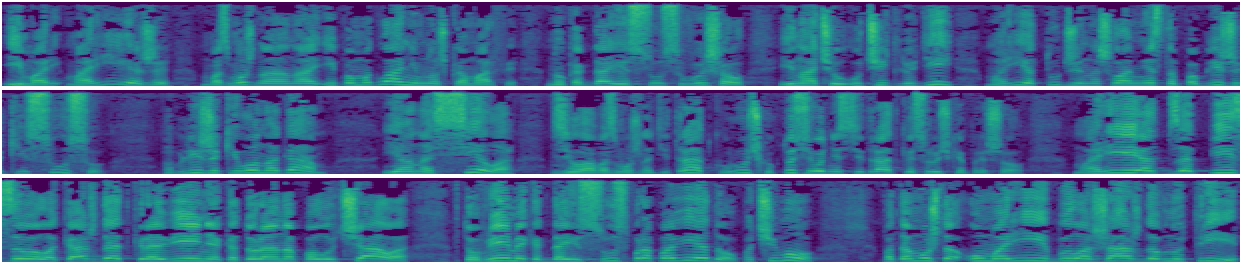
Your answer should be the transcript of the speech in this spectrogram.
И Мари, Мария же, возможно, она и помогла немножко Марфе, но когда Иисус вышел и начал учить людей, Мария тут же нашла место поближе к Иисусу поближе к его ногам. И она села, взяла, возможно, тетрадку, ручку. Кто сегодня с тетрадкой, с ручкой пришел? Мария записывала каждое откровение, которое она получала в то время, когда Иисус проповедовал. Почему? Потому что у Марии была жажда внутри,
